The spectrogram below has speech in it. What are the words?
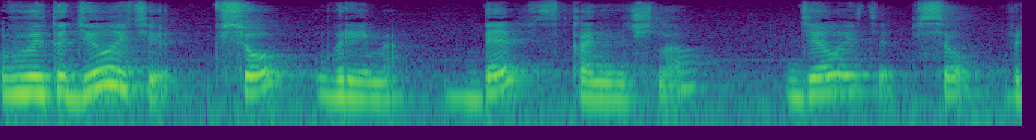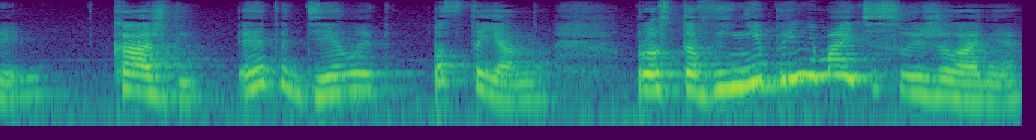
Вы это делаете все время, бесконечно. Делаете все время. Каждый это делает постоянно. Просто вы не принимаете свои желания.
